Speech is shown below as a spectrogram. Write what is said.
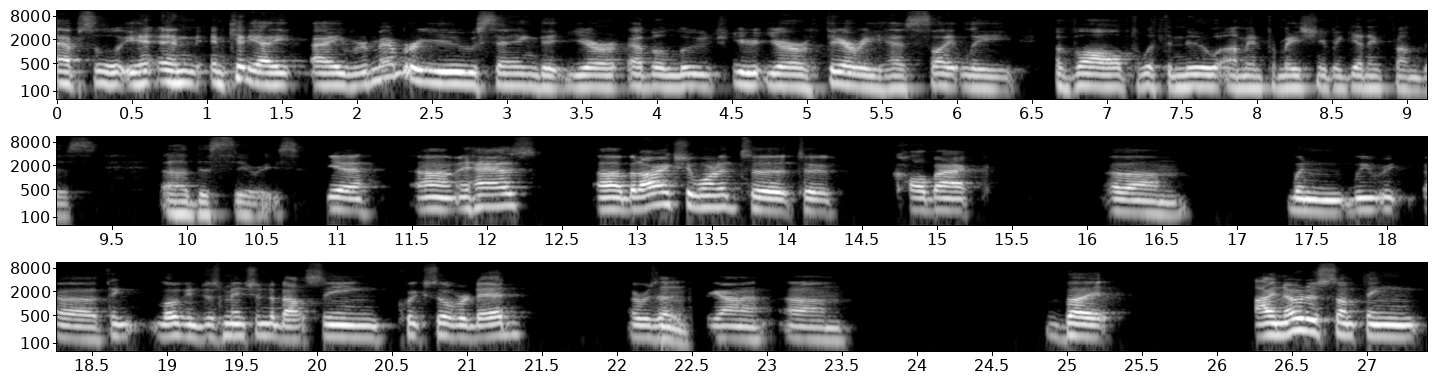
absolutely. And and Kenny, I I remember you saying that your evolution, your, your theory has slightly evolved with the new um information you've been getting from this uh this series. Yeah, um, it has. Uh, but I actually wanted to to call back um, when we re- uh, think Logan just mentioned about seeing Quicksilver dead, or was that Hmm. Brianna? Um, but I noticed something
